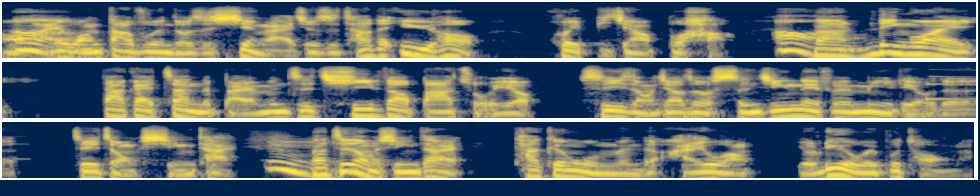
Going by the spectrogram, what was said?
哦，癌王大部分都是腺癌，就是它的预后会比较不好。哦，那另外大概占了百分之七到八左右，是一种叫做神经内分泌瘤的这种形态。嗯，那这种形态它跟我们的癌王有略微不同了。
